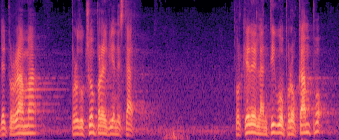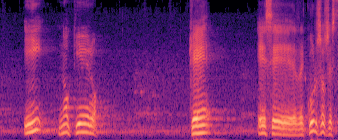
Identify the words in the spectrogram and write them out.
del programa Producción para el Bienestar, porque era el antiguo Procampo y no quiero que ese recurso se esté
